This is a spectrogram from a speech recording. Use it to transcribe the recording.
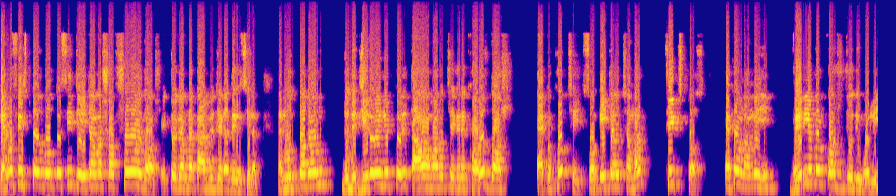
কেন ফিক্সড কস্ট বলতেছি? যে এটা আমার সবসময় দশ। একটু আমরা কার্ভে যেটা দেখেছিলাম। আমি উৎপাদন যদি জিরো ইউনিট করি, তাও আমার হচ্ছে এখানে খরচ দশ একক হচ্ছেই। সো এটা হচ্ছে আমার ফিক্সড কস্ট এখন আমি ভেরিয়েবল কস্ট যদি বলি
